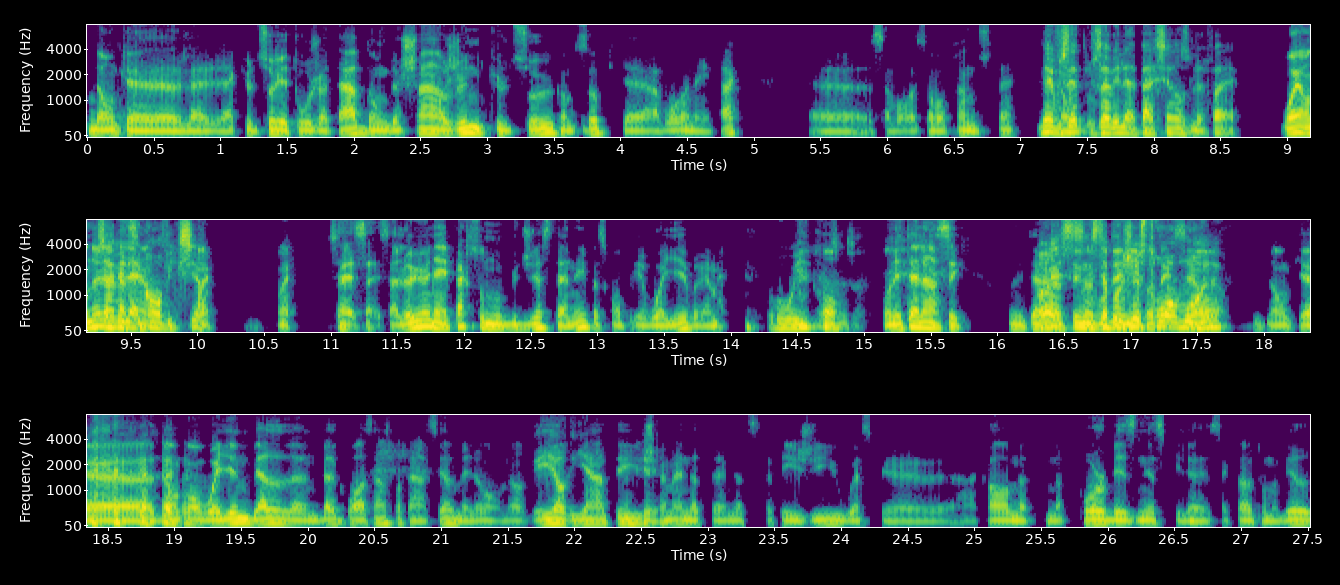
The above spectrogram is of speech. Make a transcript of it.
Donc, euh, la, la culture est au jetable. Donc, de changer une culture comme ça puis avoir un impact, ça, va, ça va prendre du temps. Mais vous, Donc- êtes, vous avez la patience de le faire. Oui, on a Vous avez la conviction. Ouais, ouais. Ça, ça- ça a eu un impact sur nos budgets cette année parce qu'on prévoyait vraiment. Oui, On-. On était lancé. Ouais, c'était pas juste trois mois. Là. Donc, euh, donc, on voyait une belle, une belle croissance potentielle, mais là, on a réorienté justement notre, notre stratégie où est-ce que, encore, notre, notre core business, qui est le secteur automobile,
